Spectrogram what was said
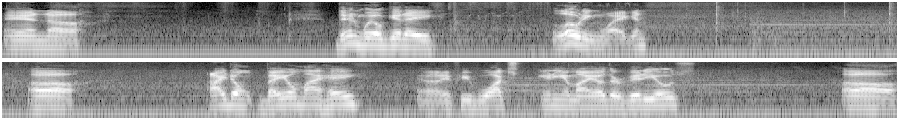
And uh, then we'll get a loading wagon. Uh, I don't bale my hay. Uh, if you've watched any of my other videos, uh,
